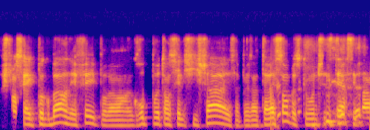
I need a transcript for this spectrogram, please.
Je pense qu'avec Pogba, en effet, il pourrait avoir un gros potentiel chicha et ça peut être intéressant parce que Manchester, c'est pas,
